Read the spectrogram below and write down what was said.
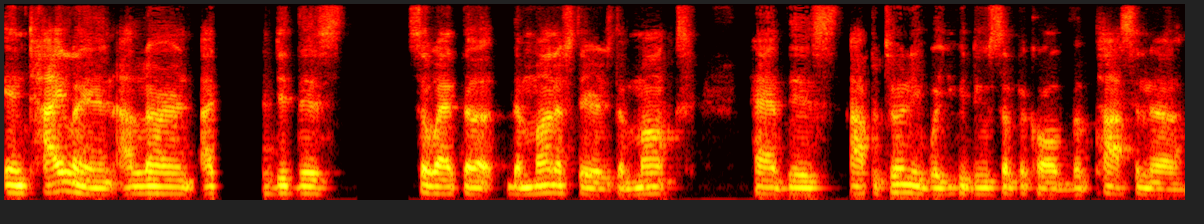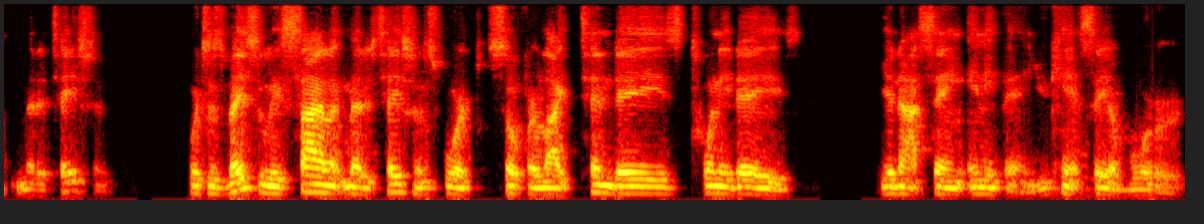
in Thailand, I learned, I did this. So at the, the monasteries, the monks had this opportunity where you could do something called Vipassana meditation which is basically silent meditation for so for like 10 days 20 days you're not saying anything. You can't say a word.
